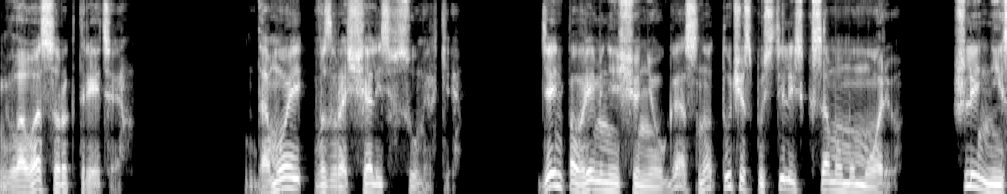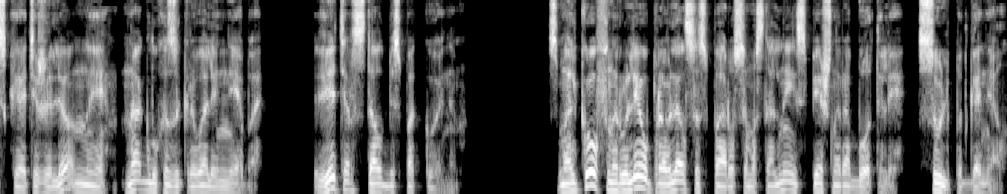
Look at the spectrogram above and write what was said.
Глава 43. Домой возвращались в сумерки. День по времени еще не угас, но тучи спустились к самому морю. Шли низко, отяжеленные, наглухо закрывали небо. Ветер стал беспокойным. Смольков на руле управлялся с парусом, остальные спешно работали, Суль подгонял.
